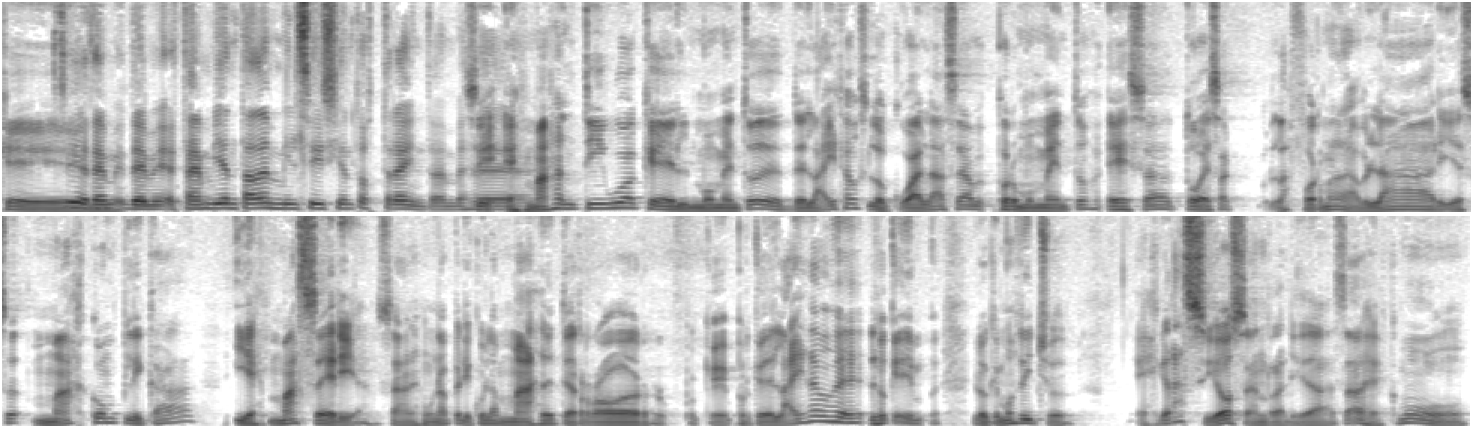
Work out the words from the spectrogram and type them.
Sí, está ambientada en 1630 en vez sí, es más antigua que el momento de, Lighthouse, lo cual hace por momentos esa, toda esa, la forma de hablar y eso más complicada y es más seria. O sea, es una película más de terror. Porque, porque The Lighthouse es lo que, lo que hemos dicho. Es graciosa en realidad, ¿sabes? Es como.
